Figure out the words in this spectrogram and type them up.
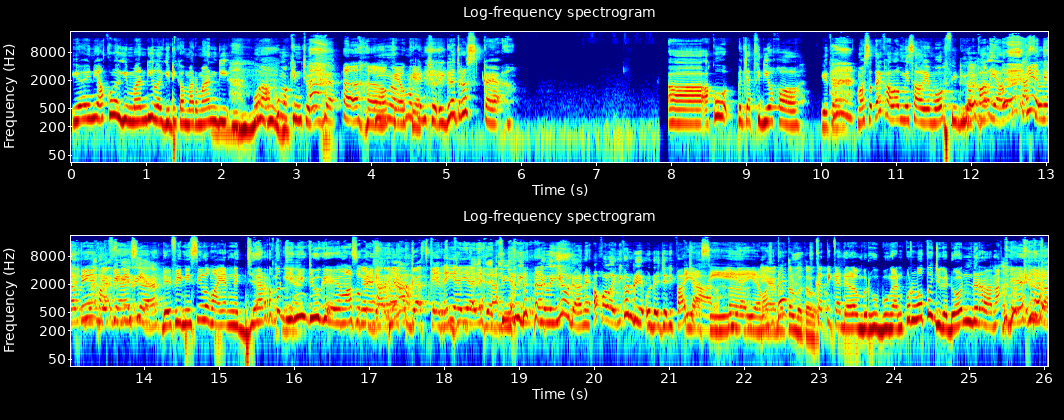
Iya ini aku lagi mandi lagi di kamar mandi. Wah aku makin curiga. Hmm, Oke, aku oke. makin curiga terus kayak eh, aku pencet video call gitu maksudnya kalau misalnya mau video call ya udah kasih lihat Iya, definisi aja. Definisi lumayan ngejar tuh gini juga ya maksudnya. Ngejarnya agak scary Iya, juga iya, iya. jadinya. feeling feelingnya udah aneh oh kalau ini kan udah, udah jadi pacar Iya sih, iya iya. Iya, Maksudnya betul, betul. ketika dalam berhubungan pun lo tuh juga donder anaknya. Iya.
